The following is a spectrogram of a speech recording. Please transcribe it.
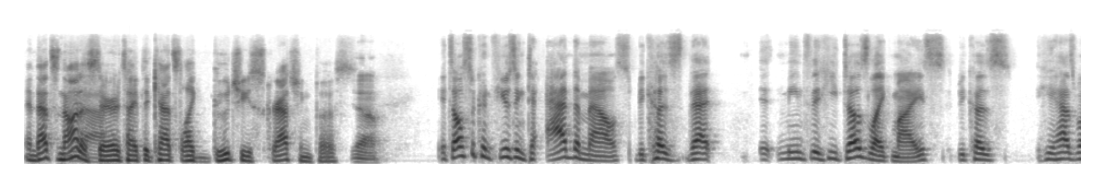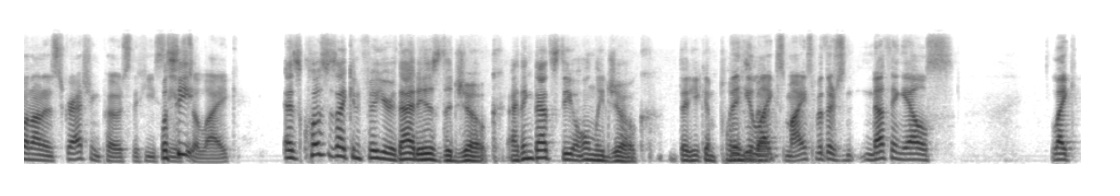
And that's not a stereotype that cats like Gucci scratching posts. Yeah. It's also confusing to add the mouse because that it means that he does like mice because he has one on his scratching post that he Well, seems see, to like. As close as I can figure, that is the joke. I think that's the only joke that he That complains he about. likes mice, but there's nothing else. Like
